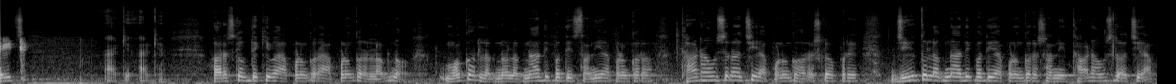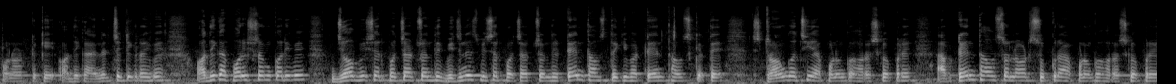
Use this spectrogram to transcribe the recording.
ଠିକ୍ ଅଛି ଆଜ୍ଞା ଆଜ୍ଞା হরস্কোপ দেখিবা আপনার আপনার লগ্ন মকর লগ্ন লগ্নাধিপতি শনি আপনার থার্ড হাউসরে অছি আপনার হরস্কোপরে যেহেতু লগ্নাধিপতি আপনার শনি থার্ড হাউসরে অছি আপনার টিকি অধিকা এনর্জেটিক রহবে অধিকা পরিশ্রম করবে জব বিষয়ে পচারুচ্ছেন বিজনেস বিষয়ে পচারুচ্ছেন টেন্থ হাউস দেখিবা টেন্থ হাউস কেতে স্ট্রং অছি আপনার হরস্কোপরে আপ টেন্থ হাউসর লর্ড শুক্র আপনার হরস্কোপরে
